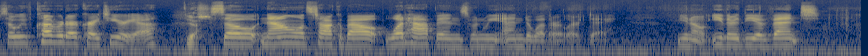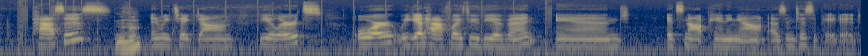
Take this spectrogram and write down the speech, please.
so we've covered our criteria. Yes. So now let's talk about what happens when we end a weather alert day. You know, either the event passes Mhm. and we take down the alerts, or we get halfway through the event and it's not panning out as anticipated.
